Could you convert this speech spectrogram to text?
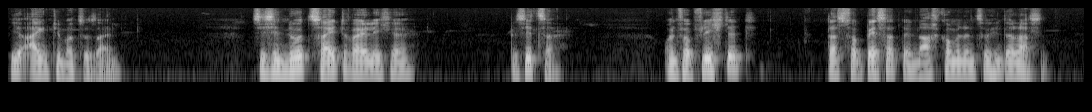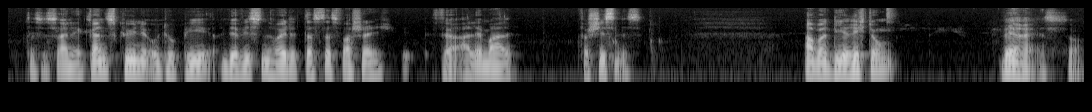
ihr Eigentümer zu sein. Sie sind nur zeitweilige Besitzer und verpflichtet, das Verbessert den Nachkommenden zu hinterlassen. Das ist eine ganz kühne Utopie und wir wissen heute, dass das wahrscheinlich für alle mal verschissen ist. Aber die Richtung wäre es so.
